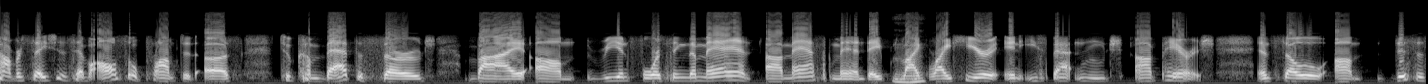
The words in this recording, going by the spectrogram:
conversations have also prompted us to combat the surge by um, reinforcing the man uh, mask mandate, like right here in East Baton Rouge uh, Parish. And so um, this is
